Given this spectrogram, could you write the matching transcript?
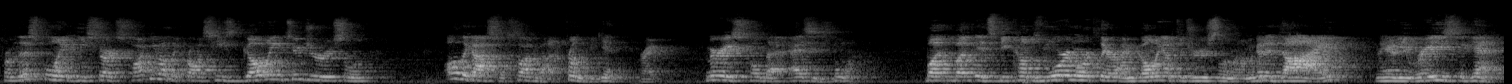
From this point, he starts talking about the cross. He's going to Jerusalem. All the Gospels talk about it from the beginning, right? Mary's told that as he's born. But, but it becomes more and more clear I'm going up to Jerusalem, I'm going to die, and I'm going to be raised again.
